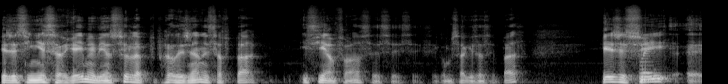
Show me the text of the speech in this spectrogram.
que j'ai signé Sergueï, mais bien sûr, la plupart des gens ne savent pas, ici en France, c'est- comme ça que ça se passe, que je suis, Oui. euh,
